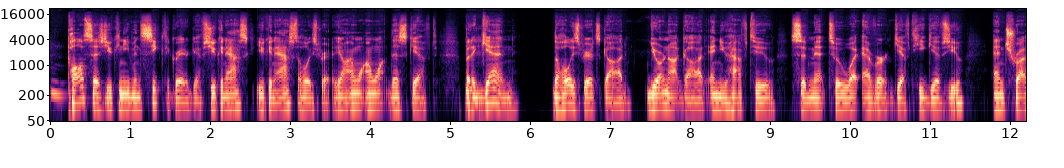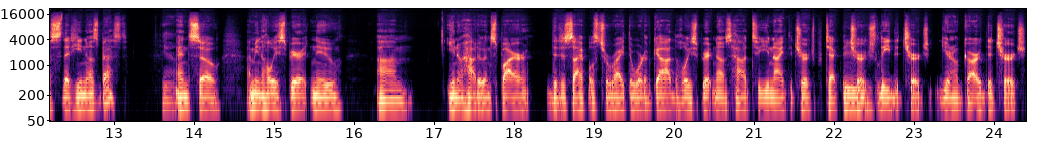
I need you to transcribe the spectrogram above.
Mm. Paul says you can even seek the greater gifts. You can ask, you can ask the Holy Spirit, you know, I want, I want this gift. But mm-hmm. again, the Holy Spirit's God. You're not God, and you have to submit to whatever gift He gives you and trust that He knows best. Yeah. And so, I mean, the Holy Spirit knew, um, you know, how to inspire the disciples to write the Word of God. The Holy Spirit knows how to unite the church, protect the church, lead the church, you know, guard the church.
